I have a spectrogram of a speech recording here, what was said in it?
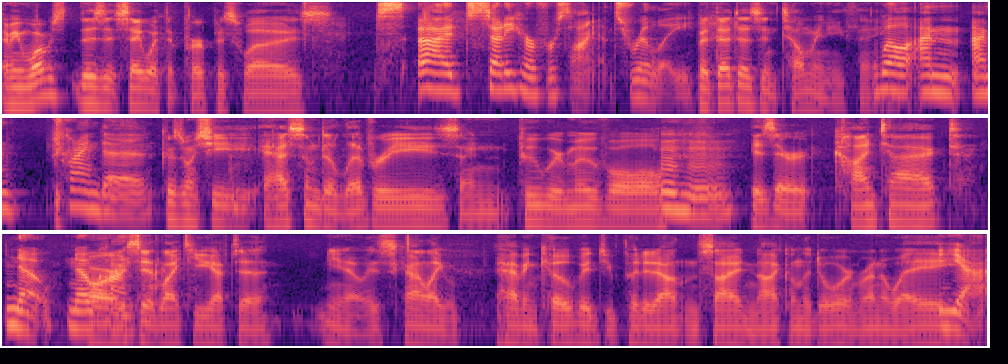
I mean, what was does it say what the purpose was? I study her for science, really. But that doesn't tell me anything. Well, I'm I'm trying to because when she has some deliveries and poo removal, Mm-hmm. is there contact, no, no or contact. is it like you have to, you know, it's kind of like having COVID. You put it out inside, knock on the door, and run away. yeah.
